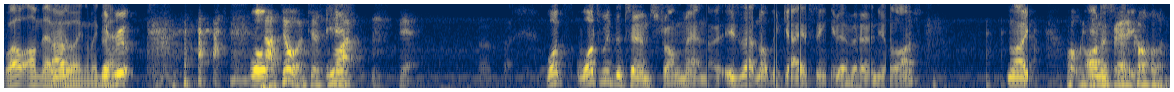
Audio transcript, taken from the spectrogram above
Well, I'm never Um, doing them the again. real- well, Not do it, just here's- like yeah. What's what's with the term strongman though? Is that not the gayest thing you've ever heard in your life? Like, What would you honestly, prefer to call him?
